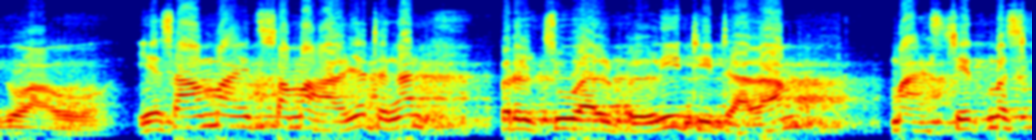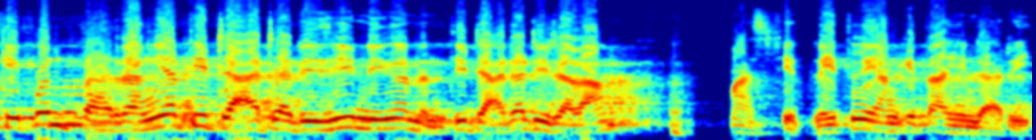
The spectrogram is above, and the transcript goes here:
wow. Ya sama itu sama halnya dengan berjual beli di dalam masjid meskipun barangnya tidak ada di sini kan, tidak ada di dalam masjid. Itu yang kita hindari.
